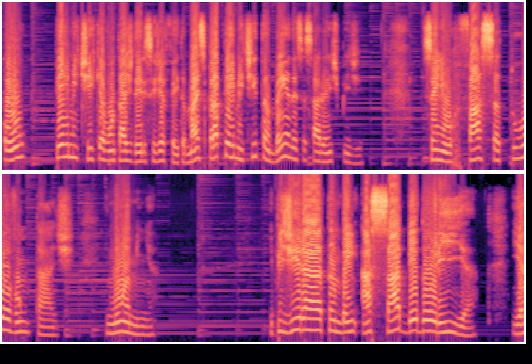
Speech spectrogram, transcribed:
ou permitir que a vontade dele seja feita, mas para permitir também é necessário a gente pedir. Senhor, faça a tua vontade não a minha. E pedir a, também a sabedoria e a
